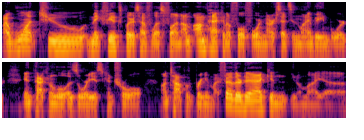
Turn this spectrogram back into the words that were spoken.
I want to make Phoenix players have less fun. I'm, I'm packing a full four Narsets in my main board and packing a little Azorius control on top of bringing my Feather deck and you know my uh,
